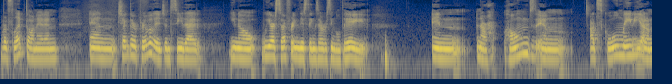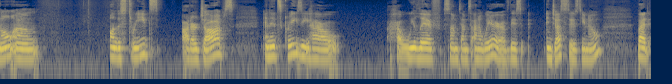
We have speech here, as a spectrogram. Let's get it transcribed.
reflect on it and and check their privilege and see that you know we are suffering these things every single day in in our homes in at school maybe i don't know um on the streets at our jobs and it's crazy how how we live sometimes unaware of this injustice you know? But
